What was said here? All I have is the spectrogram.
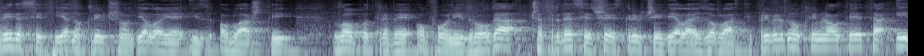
31 krivično dijelo je iz oblasti zloupotrebe opojnih droga, 46 krivičnih dijela iz oblasti privrednog kriminaliteta i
